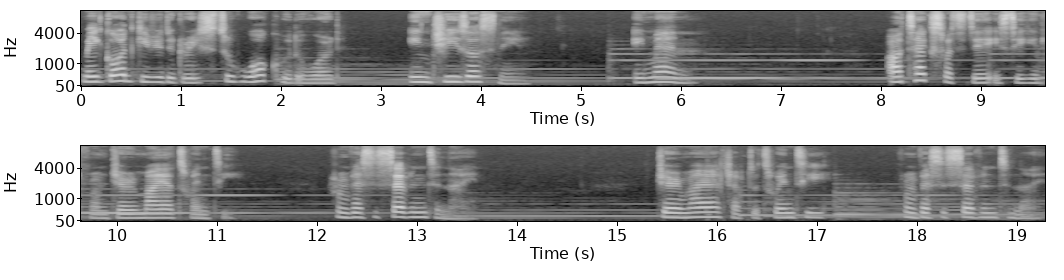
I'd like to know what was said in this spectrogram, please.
May God give you the grace to walk with the Word. In Jesus' name, Amen. Our text for today is taken from Jeremiah 20, from verses 7 to 9. Jeremiah chapter 20, from verses 7 to 9.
